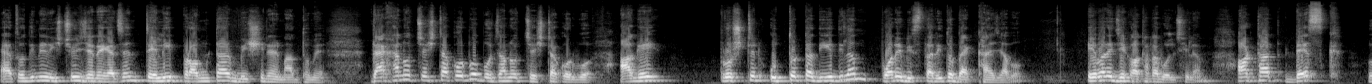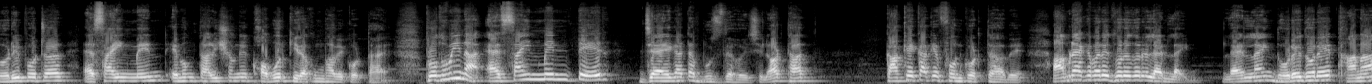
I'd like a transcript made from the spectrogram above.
এতদিনে নিশ্চয়ই জেনে গেছেন টেলিপ্রম্পটার মেশিনের মাধ্যমে। দেখানোর চেষ্টা করব, বোঝানোর চেষ্টা করব। আগে প্রশ্নের উত্তরটা দিয়ে দিলাম, পরে বিস্তারিত ব্যাখ্যায় যাব। এবারে যে কথাটা বলছিলাম, অর্থাৎ ডেস্ক, রিপোর্টার, অ্যাসাইনমেন্ট এবং তারই সঙ্গে খবর কীরকমভাবে করতে হয়। প্রথমেই না, অ্যাসাইনমেন্টের জায়গাটা বুঝতে হয়েছিল, অর্থাৎ কাকে কাকে ফোন করতে হবে। আমরা একেবারে ধরে ধরে ল্যান্ডলাইন ল্যান্ডলাইন ধরে ধরে থানা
